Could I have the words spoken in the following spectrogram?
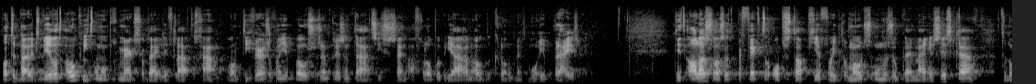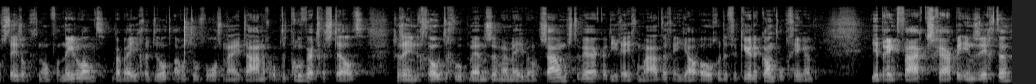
Wat de buitenwereld ook niet onopgemerkt voorbij heeft laten gaan. Want diverse van je posters en presentaties zijn de afgelopen jaren ook bekroond met mooie prijzen. Dit alles was het perfecte opstapje voor je promotieonderzoek bij mij en Siska, toen nog steeds opgenomen van Nederland, waarbij je geduld af en toe volgens mij danig op de proef werd gesteld, gezien de grote groep mensen waarmee we samen moesten werken, die regelmatig in jouw ogen de verkeerde kant op gingen. Je brengt vaak scherpe inzichten,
